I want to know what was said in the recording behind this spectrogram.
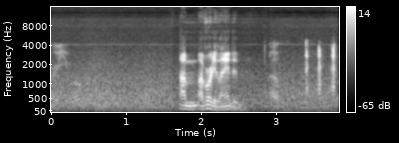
Are you over? I'm, um, I've already landed. Oh.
